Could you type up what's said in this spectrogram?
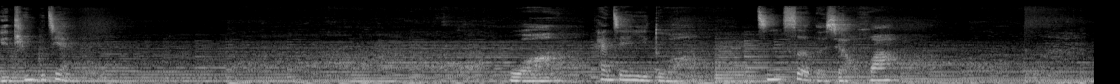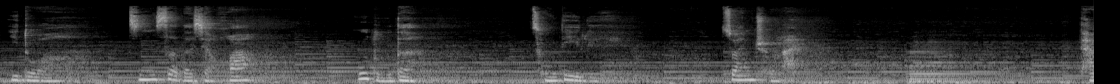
也听不见。我看见一朵金色的小花，一朵。金色的小花，孤独地从地里钻出来。它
